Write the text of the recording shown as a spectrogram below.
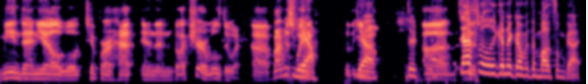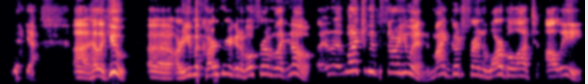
me and Danielle will tip our hat in and be like, "Sure, we'll do it." Uh, but I'm just waiting Yeah. for the Yeah. They're Uh, definitely going to go with the Muslim guy. yeah. Uh, hello, you. Uh, are you McCarthy? You're going to vote for him? I'm like, no. Uh, Why don't we throw you in? My good friend Warbalat Ali.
